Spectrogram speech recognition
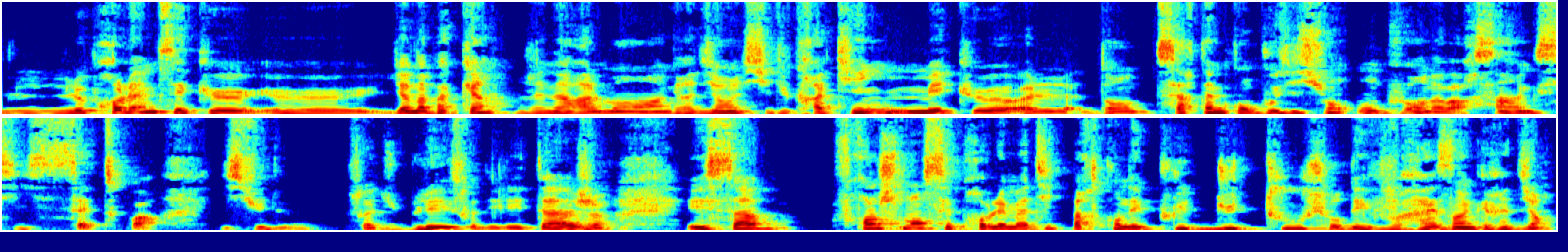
le problème, c'est que il y en a pas qu'un généralement ingrédient ici du cracking, mais que dans certaines compositions, on peut en avoir 5, 6, 7 quoi, issus de soit du blé, soit des laitages. Et ça, Franchement, c'est problématique parce qu'on n'est plus du tout sur des vrais ingrédients.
